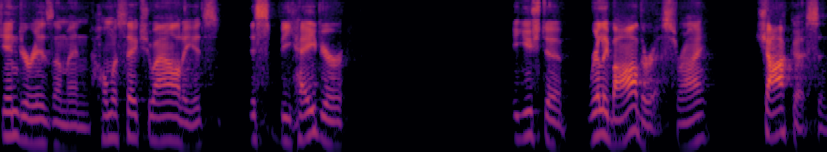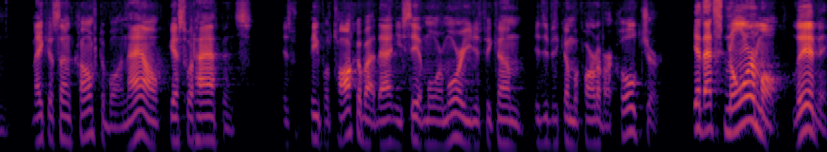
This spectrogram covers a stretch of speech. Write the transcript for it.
transgenderism and homosexuality. It's this behavior, it used to really bother us, right? Shock us and make us uncomfortable. And now, guess what happens? as people talk about that and you see it more and more, you just become, it just become a part of our culture. Yeah, that's normal living.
